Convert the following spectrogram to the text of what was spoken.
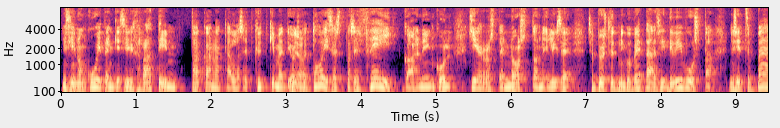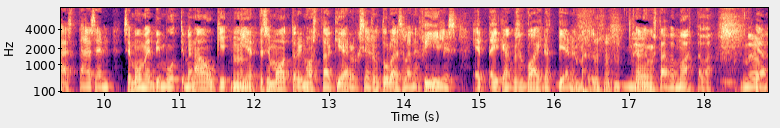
niin siinä on kuitenkin siis ratin takana tällaiset kytkimet, joista Joo. toisesta se feikkaa niin kuin kierrosten noston. Eli se, se pystyt niin kuin vetämään siitä vivusta, niin sitten se päästää sen, se momentinmuuttimen auki mm. niin, että se moottori nostaa kierroksia ja sulla tulee sellainen fiilis, että ikään kuin sä vaihdat pienemmälle. se oli musta aivan mahtavaa. Joo. Ja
